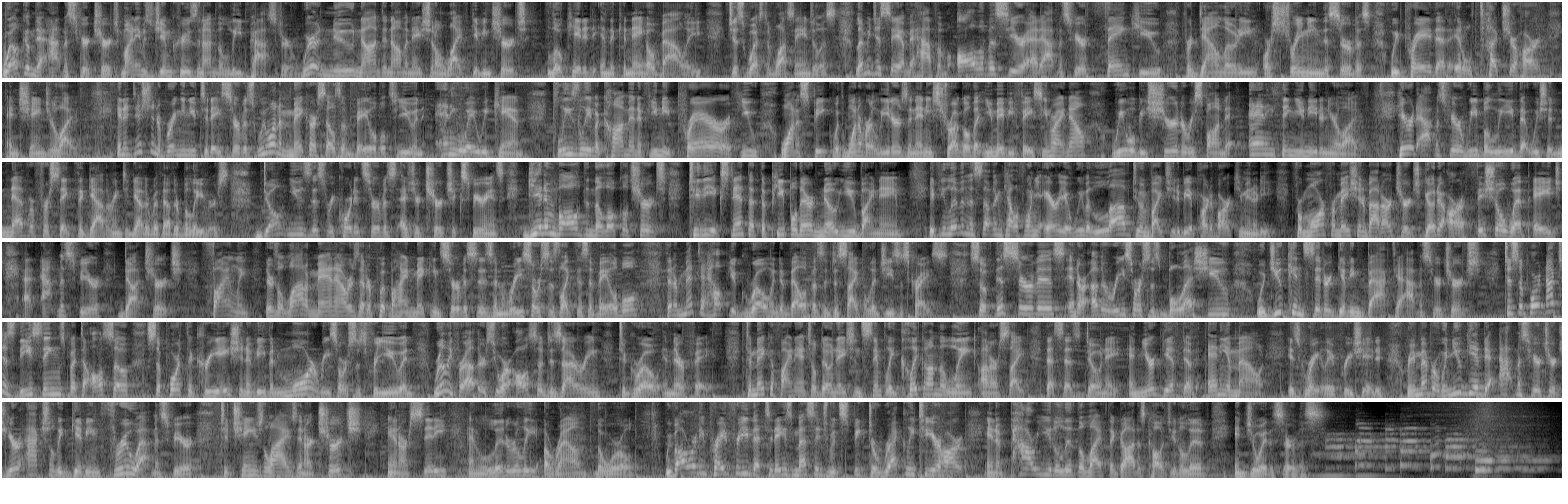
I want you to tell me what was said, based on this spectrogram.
Welcome to Atmosphere Church. My name is Jim Cruz and I'm the lead pastor. We're a new non denominational life giving church located in the Conejo Valley, just west of Los Angeles. Let me just say, on behalf of all of us here at Atmosphere, thank you for downloading or streaming this service. We pray that it'll touch your heart and change your life. In addition to bringing you today's service, we want to make ourselves available to you in any way we can. Please leave a comment if you need prayer or if you want to speak with one of our leaders in any struggle that you may be facing right now. We will be sure to respond to anything you need in your life. Here at Atmosphere, we believe that we should never forsake the gathering together with other believers. Don't use this recorded service as your church experience. Get involved in the local church to the extent that the people there know you by name. If you live in the Southern California area, we would love to invite you to be a part of our community. For more information about our church, go to our official webpage at atmosphere.church. Finally, there's a lot of man hours that are put behind making services and resources like this available that are meant to help you grow and develop as a disciple of Jesus Christ. So if this service and our other resources bless you, would you consider giving back to Atmosphere Church? To support not just these things, but to also support the creation of even more resources for you and really for others who are also desiring to grow in their faith. To make a financial donation, simply click on the link on our site that says donate, and your gift of any amount is greatly appreciated. Remember, when you give to Atmosphere Church, you're actually giving through Atmosphere to change lives in our church in our city and literally around the world. We've already prayed for you that today's message would speak directly to your heart and empower you to live the life that God has called you to live. Enjoy the service.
